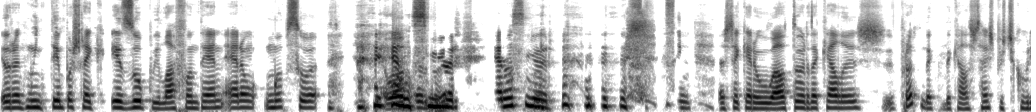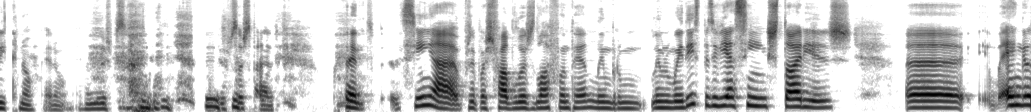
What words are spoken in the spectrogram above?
Eu, durante muito tempo, achei que Esopo e La Fontaine eram uma pessoa. era um senhor. Era um senhor. Sim, achei que era o autor daquelas. Pronto, daquelas tais, depois descobri que não, eram, eram duas pessoas, duas pessoas Portanto, sim, há, por exemplo, as fábulas de La Fontaine, lembro-me lembro bem disso. Depois havia assim histórias Uh, é, engra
